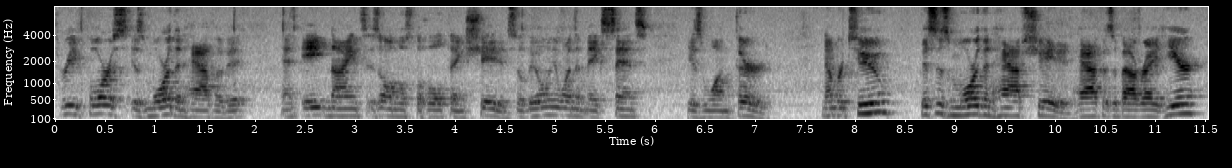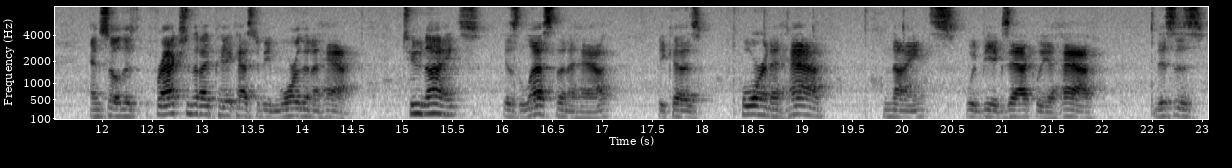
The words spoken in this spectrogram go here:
3 fourths is more than half of it. And 8 ninths is almost the whole thing shaded. So the only one that makes sense is 1 third. Number 2, this is more than half shaded. Half is about right here. And so the fraction that I pick has to be more than a half. 2 ninths is less than a half because 4 and a half ninths would be exactly a half. This is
